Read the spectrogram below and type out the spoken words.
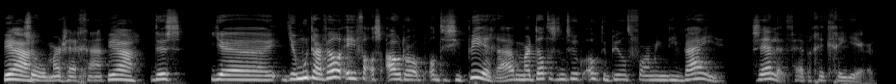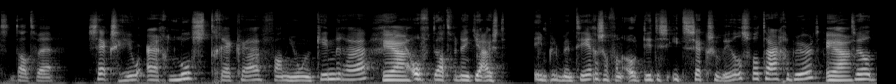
ja. zullen we maar zeggen. Ja. Dus je, je moet daar wel even als ouder op anticiperen. Maar dat is natuurlijk ook de beeldvorming die wij zelf hebben gecreëerd. Dat we seks heel erg lostrekken van jonge kinderen. Ja. Of dat we het juist implementeren. Zo van, oh, dit is iets seksueels wat daar gebeurt. Ja. Terwijl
